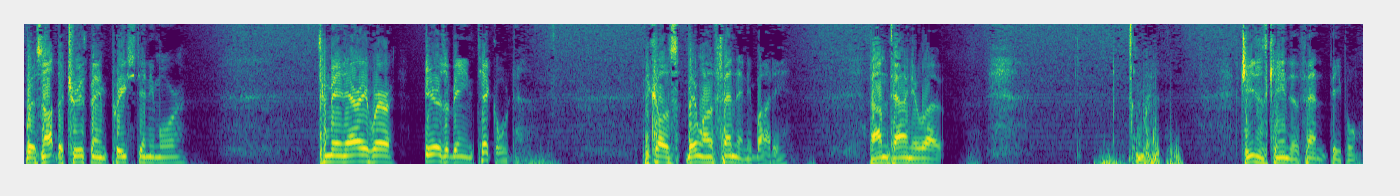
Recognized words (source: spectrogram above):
where it's not the truth being preached anymore. To be an area where ears are being tickled because they to offend anybody. And I'm telling you what, Jesus came to offend people.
